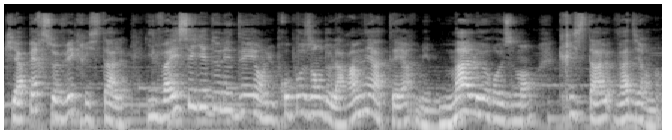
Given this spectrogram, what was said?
qui apercevait Cristal. Il va essayer de l'aider en lui proposant de la ramener à terre, mais malheureusement, Cristal va dire non.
